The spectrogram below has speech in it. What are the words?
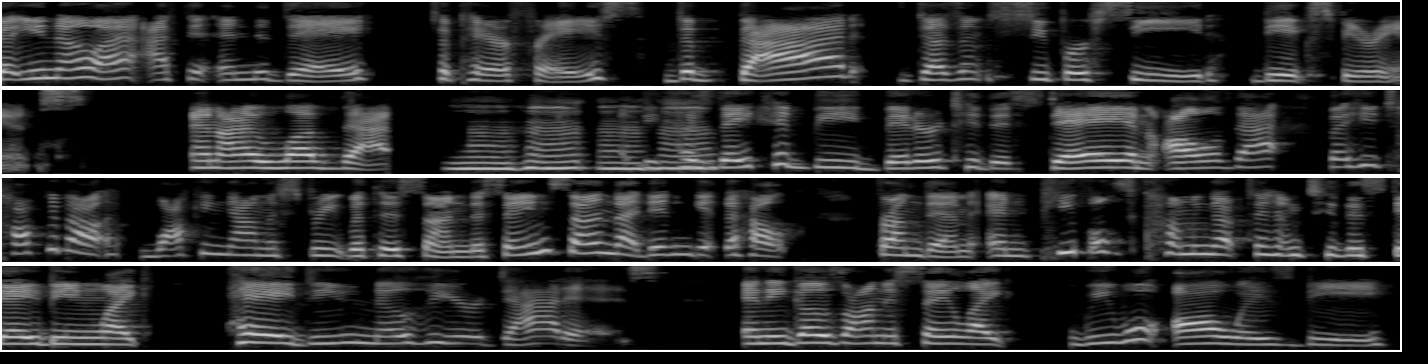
But you know what? At the end of the day, to paraphrase, the bad doesn't supersede the experience. And I love that Mm-hmm, mm-hmm. because they could be bitter to this day and all of that. But he talked about walking down the street with his son, the same son that didn't get the help from them, and people's coming up to him to this day being like, Hey, do you know who your dad is? And he goes on to say, like, we will always be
